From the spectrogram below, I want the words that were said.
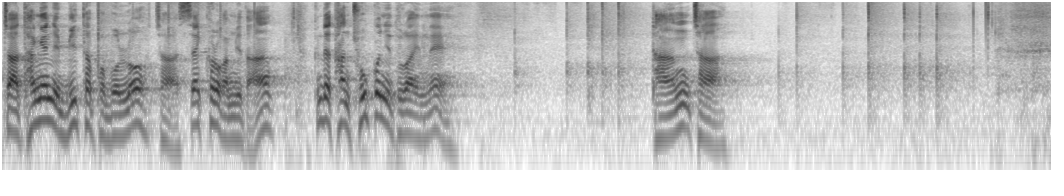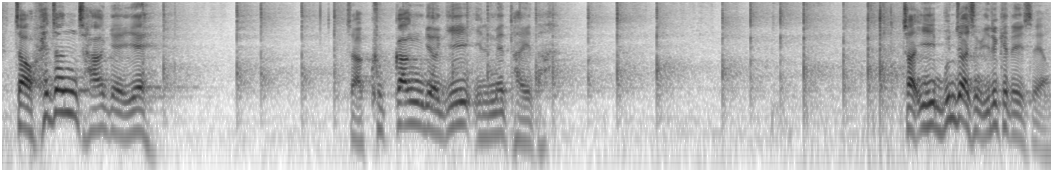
자, 당연히 미터 퍼볼로 자, 세크로 갑니다. 근데 단 조건이 들어와 있네. 단, 자, 자, 회전 자계의 자, 극간격이 1m이다. 자, 이 문제가 지금 이렇게 되어 있어요.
